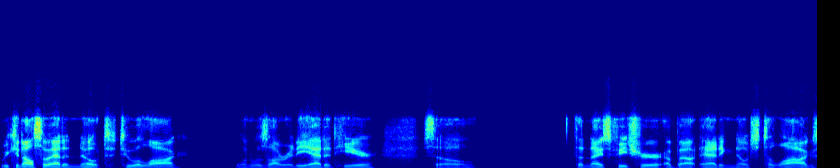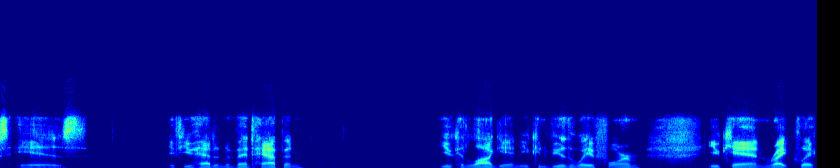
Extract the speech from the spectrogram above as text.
We can also add a note to a log. One was already added here. So the nice feature about adding notes to logs is if you had an event happen you can log in, you can view the waveform, you can right click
